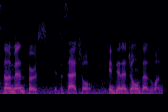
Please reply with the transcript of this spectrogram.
It's not a man purse, it's a satchel. Indiana Jones has one.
